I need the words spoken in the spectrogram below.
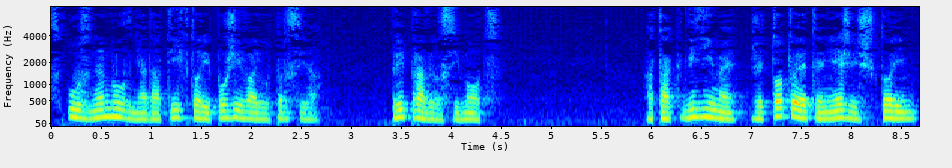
Z úz nemluvňa tých, ktorí požívajú prsia. Pripravil si moc. A tak vidíme, že toto je ten Ježiš, ktorým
